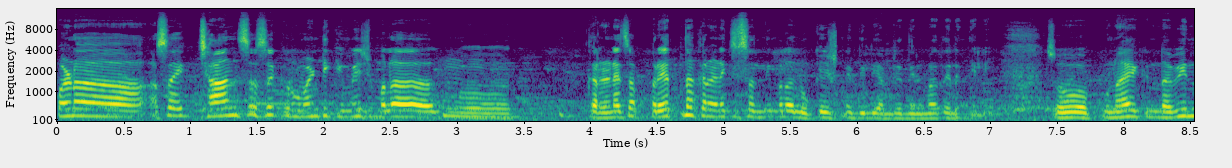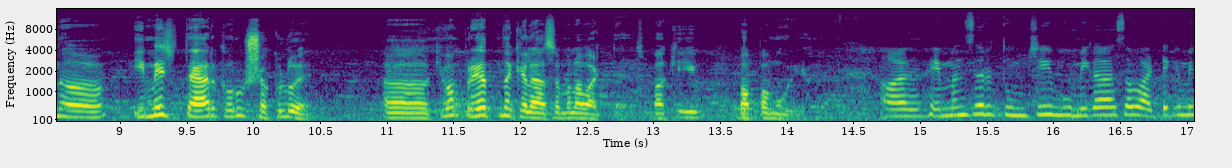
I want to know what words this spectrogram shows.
पण असं एक छानसं असं एक रोमॅन्टिक इमेज मला करण्याचा प्रयत्न करण्याची संधी मला लोकेशने दिली आमच्या निर्मात्याने दिली. सो पुन्हा एक नवीन इमेज तयार करू शकलो आहे किंवा प्रयत्न केला असं मला वाटतं बाकी बाप्पा मोर्या. हेमंत सर तुमची भूमिका असं वाटते की मी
